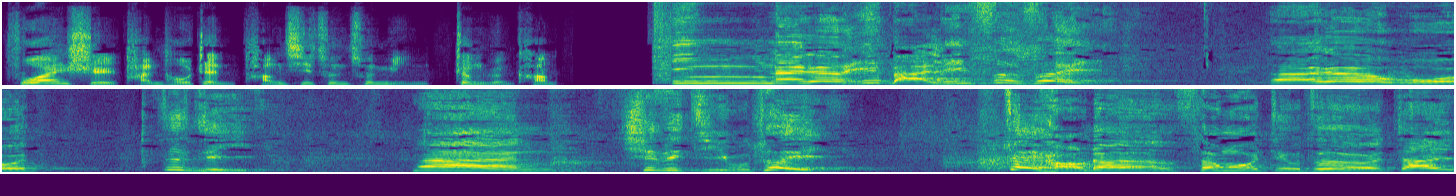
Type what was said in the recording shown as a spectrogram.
福安市潭头镇塘溪村村民郑润康，今那个一百零四岁，那个我自己那七十九岁，最好的生活就是在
